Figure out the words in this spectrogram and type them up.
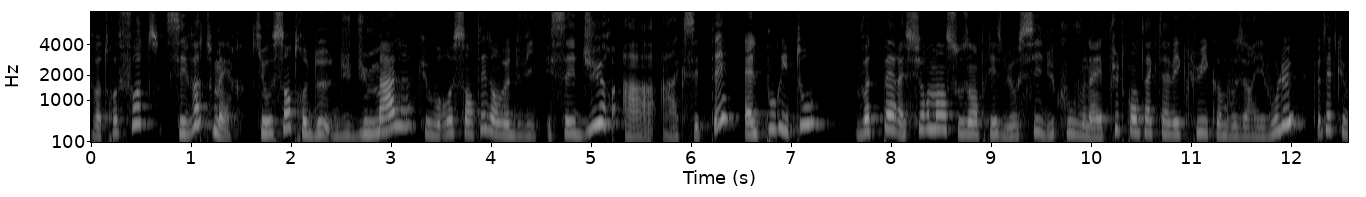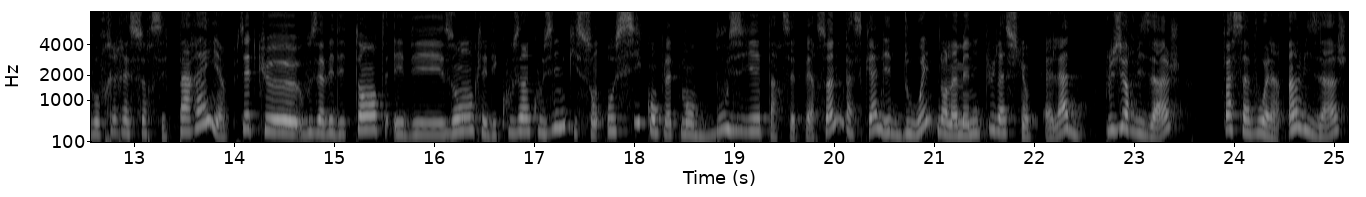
votre faute, c'est votre mère qui est au centre du, mal que vous ressentez dans votre vie. Et c'est dur à, à accepter, elle pourrit tout, votre père est sûrement sous emprise lui aussi, du coup vous n'avez plus de contact avec lui comme vous auriez voulu. Peut-être que vos frères et sœurs c'est pareil. Peut-être que vous avez des tantes et des oncles et des cousins cousines qui sont aussi complètement bousillés par cette personne parce qu'elle est douée dans la manipulation. Elle a plusieurs visages. Face à vous elle a un visage.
